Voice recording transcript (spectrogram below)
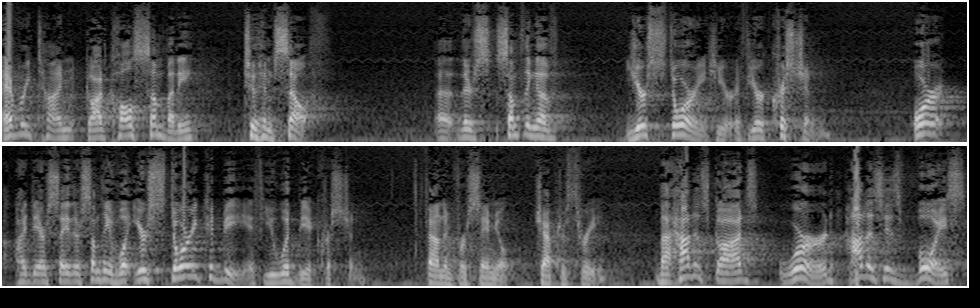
every time God calls somebody to himself. Uh, there's something of your story here if you're a Christian. Or, I dare say, there's something of what your story could be if you would be a Christian, found in 1 Samuel chapter 3. But how does God's word, how does his voice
